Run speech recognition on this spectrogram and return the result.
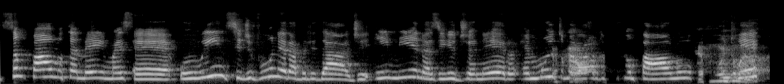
São Paulo também, mas é, o índice de vulnerabilidade em Minas e Rio de Janeiro é muito é maior do que São Paulo. É muito maior.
